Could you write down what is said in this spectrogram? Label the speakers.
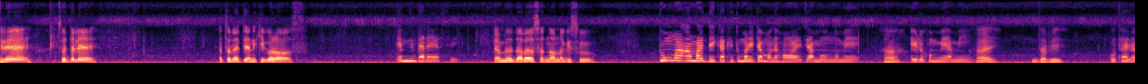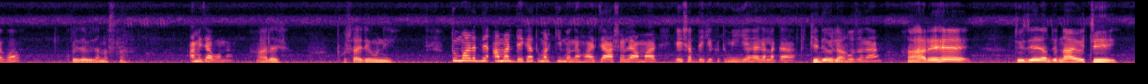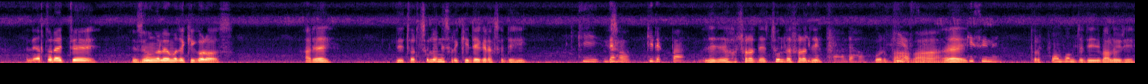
Speaker 1: কিরে চৈতালি এত রাইতে এনে কি করস?
Speaker 2: এমনি দাঁড়ায় আছি।
Speaker 1: এমনি দাঁড়ায় আছ না অন্য কিছু?
Speaker 2: তোমার আমার দেখা কি তোমার এটা মনে হয় যে আমি অন্য মেয়ে?
Speaker 1: হ্যাঁ।
Speaker 2: এইরকম মেয়ে আমি।
Speaker 1: হাই যাবি?
Speaker 2: কোথায় যাব?
Speaker 1: কই যাবি জানোস না?
Speaker 2: আমি যাব না।
Speaker 1: আরে পোষাই দিমুনি।
Speaker 2: তোমার দে- আমার দেখা তোমার কি মনে হয় যে আসলে আমার এইসব দেখে কি তুমি ইয়ে হয়ে গেল গা?
Speaker 1: কি দিলাম
Speaker 2: বোঝো না?
Speaker 1: আরে তুই যে এরকম তুই না তাহলে এত রাইতে জঙ্গলের মধ্যে কি করস? আরে দি তোর চুলে নিস কি ডেকে রাখছো দেখি?
Speaker 2: কি দেখো কি দেখবা?
Speaker 1: যে যে সরা দে চুলটা সরা দে।
Speaker 2: দেখবা? দেখো
Speaker 1: ওর
Speaker 2: কি আছে?
Speaker 1: বাবা এই
Speaker 2: কিছুই নেই।
Speaker 1: তোর পম পম তো দিদি ভালোই রে।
